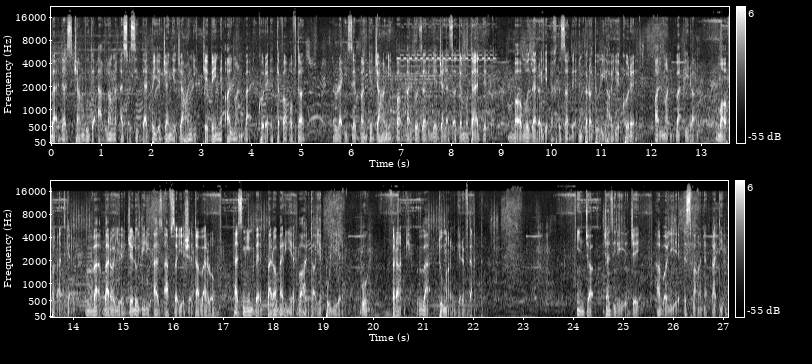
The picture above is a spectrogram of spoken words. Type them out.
بعد از کمبود اقلام اساسی در پی جنگ جهانی که بین آلمان و کره اتفاق افتاد رئیس بانک جهانی با برگزاری جلسات متعدد با وزرای اقتصاد امپراتوری های کره، آلمان و ایران موافقت کرد و برای جلوگیری از افزایش تورم تصمیم به برابری واحدهای پولی وون، فرانک و تومان گرفتند. اینجا جزیره جی حوالی اصفهان قدیم.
